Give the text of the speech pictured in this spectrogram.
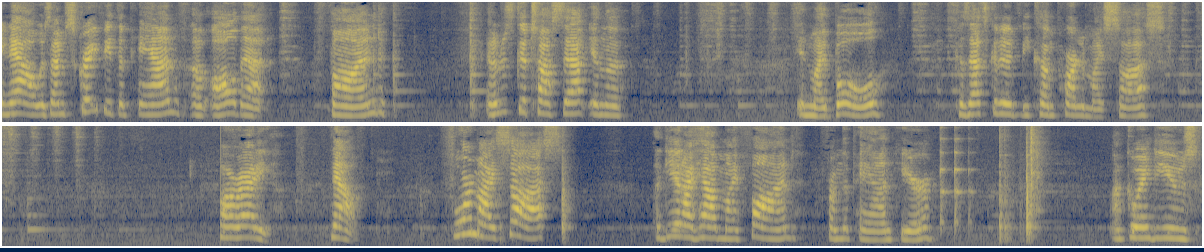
Doing now is I'm scraping the pan of all that fond. And I'm just going to toss that in the in my bowl because that's going to become part of my sauce. Alrighty. Now, for my sauce, again I have my fond from the pan here. I'm going to use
